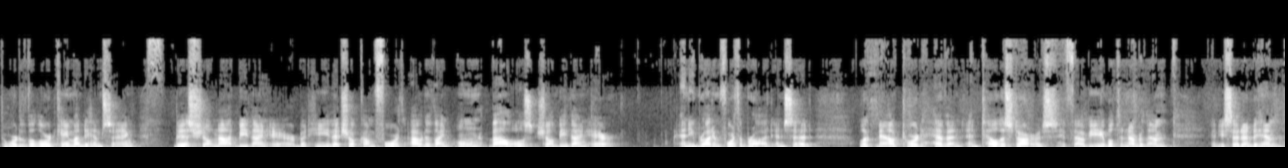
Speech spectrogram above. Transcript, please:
the word of the Lord came unto him, saying, This shall not be thine heir, but he that shall come forth out of thine own bowels shall be thine heir. And he brought him forth abroad, and said, Look now toward heaven, and tell the stars, if thou be able to number them. And he said unto him,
